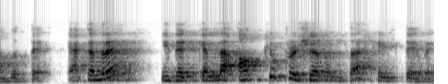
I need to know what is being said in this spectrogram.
ಆಗುತ್ತೆ. ಯಾಕಂದ್ರೆ ಇದಕ್ಕೆಲ್ಲ ಆಕ್ಯುಪ್ರೆಷರ್ ಅಂತ ಹೇಳ್ತೇವೆ.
